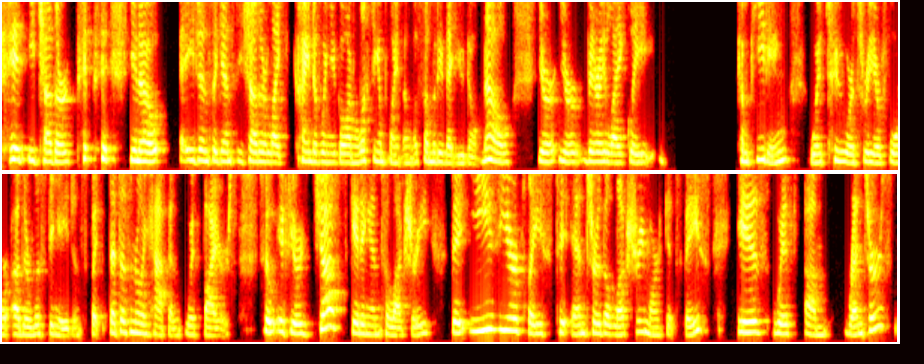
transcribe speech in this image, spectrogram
pit each other, pit, pit, you know, agents against each other like kind of when you go on a listing appointment with somebody that you don't know you're you're very likely competing with two or three or four other listing agents, but that doesn't really happen with buyers. So if you're just getting into luxury, the easier place to enter the luxury market space is with um, renters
